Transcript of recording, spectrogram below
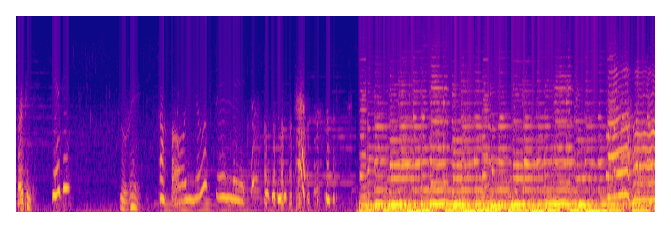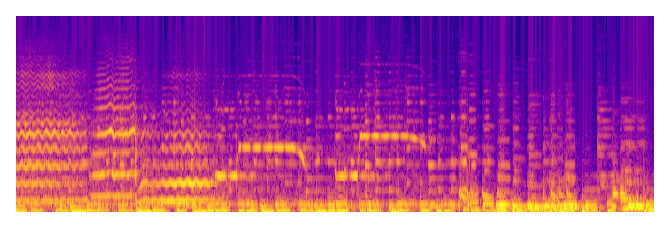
దొరికింది. ఏంటి నువ్వే. ఓహో యూ సిల్లీ Thank you.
